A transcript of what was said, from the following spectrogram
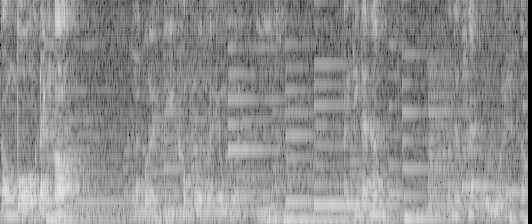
công bố đánh con là bởi vì không muốn nó yếu đuối. Vậy thì đàn ông có được phép yếu đuối hay không?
